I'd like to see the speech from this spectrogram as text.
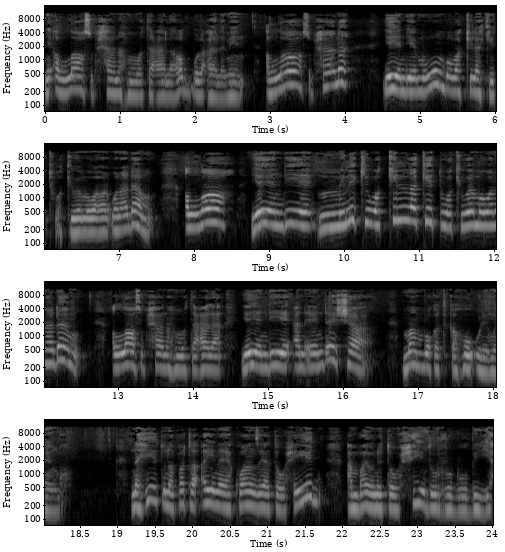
ni Allah subhanahu wa ta'ala rabbul alamin. Allah subhanahu yeye ndiye muumba wa kila kitu akiwemo wanadamu. Allah yeye ndiye mmiliki wa kila kitu wakiwemo wanadamu. Allah subhanahu wa ta'ala yeye ndiye anaendesha mambo katika huu ulimwengu. Na hii tunapata aina ya kwanza ya tauhid ambayo ni tauhidur rububiyya.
